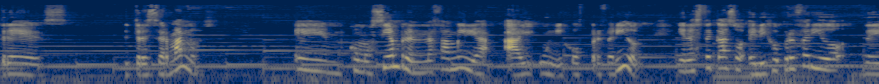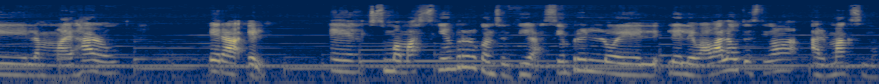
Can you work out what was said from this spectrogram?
tres, de tres hermanos. Em, como siempre en una familia hay un hijo preferido y en este caso el hijo preferido de la mamá de Harold era él. Eh, su mamá siempre lo consentía, siempre lo, le elevaba la autoestima al máximo.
